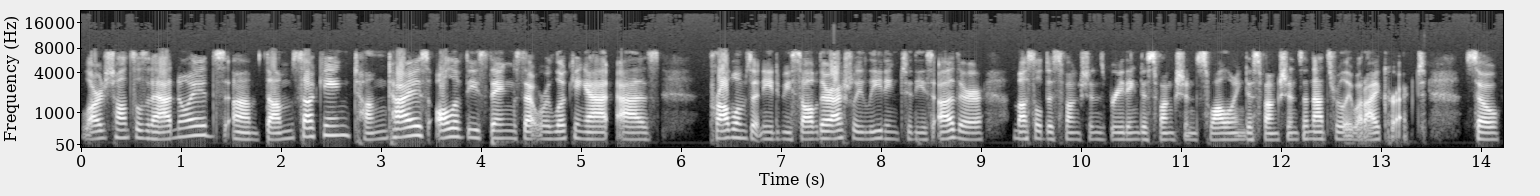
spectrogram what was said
large tonsils and adenoids, um, thumb sucking, tongue ties, all of these things that we're looking at as problems that need to be solved, they're actually leading to these other muscle dysfunctions, breathing dysfunctions, swallowing dysfunctions, and that's really what I correct. So,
